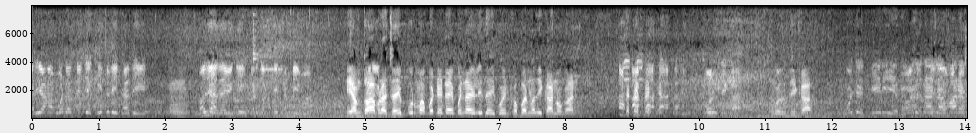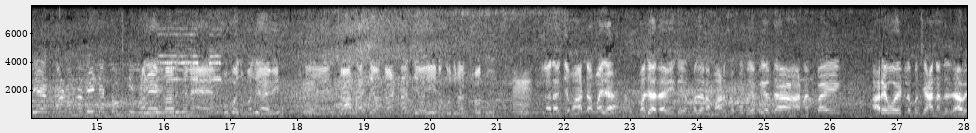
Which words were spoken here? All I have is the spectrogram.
હરિયાણા બોર્ડરની જે ખીચડી ખાધી. મજા જ આવી ગઈ કડકડતી ઠંડીમાં. એમ તો આપણા જયપુરમાં બટેટા બનાવી લીધા એ કોઈને ખબર નથી કાનો કાન. ફૂલ તીખા ફૂલ તીખા મોજે કેરી એટલે અમારે બે ત્રણ અમને બે ને કંપની મળી છે ને ખૂબ જ મજા આવી. ચાર રાજ્ય ત્રણ રાજ્ય એ ને ગુજરાત ચોથું. હમ. એટલા રાજ્યમાં આટા માર્યા. મજા જ આવી ગઈ. મજાના માણસો ખૂબ હેપી હતા. આનંદભાઈ હારે હોય એટલે પછી આનંદ જ આવે.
